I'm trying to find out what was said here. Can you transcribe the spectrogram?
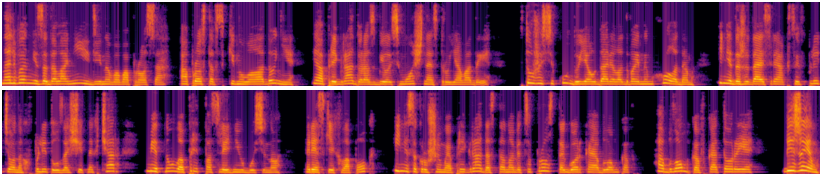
Нальвен не задала ни единого вопроса, а просто вскинула ладони, и о преграду разбилась мощная струя воды. В ту же секунду я ударила двойным холодом и, не дожидаясь реакции вплетенных в плиту защитных чар, метнула предпоследнюю бусину. Резкий хлопок, и несокрушимая преграда становится просто горкой обломков. Обломков, которые... «Бежим!»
